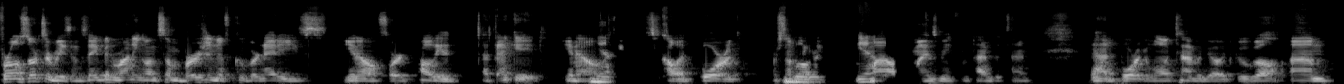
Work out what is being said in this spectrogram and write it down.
for all sorts of reasons. They've been running on some version of Kubernetes, you know, for probably a, a decade, you know, yeah. to call it Borg or something. Borg. Yeah. Reminds me from time to time. They had Borg a long time ago at Google. Um,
